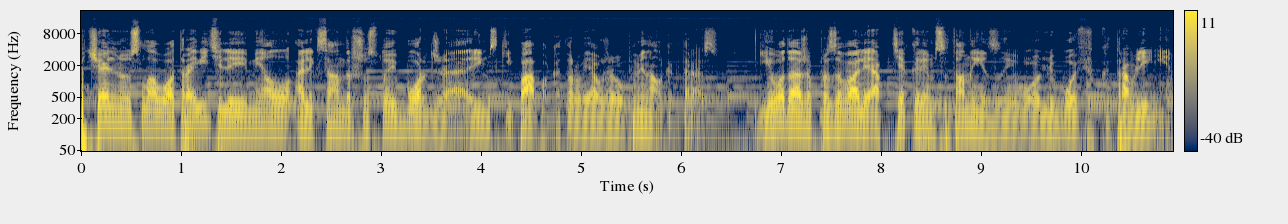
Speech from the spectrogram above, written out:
Печальную славу отравителя имел Александр VI Борджа, римский папа, которого я уже упоминал как-то раз. Его даже прозывали аптекарем сатаны за его любовь к отравлениям.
